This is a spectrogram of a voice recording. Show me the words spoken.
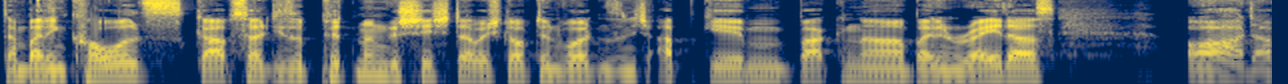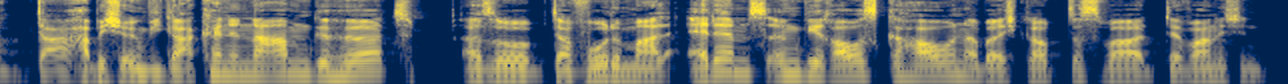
Dann bei den Coles gab es halt diese Pittman-Geschichte, aber ich glaube, den wollten sie nicht abgeben. Buckner bei den Raiders, oh, da, da habe ich irgendwie gar keine Namen gehört. Also da wurde mal Adams irgendwie rausgehauen, aber ich glaube, das war, der war nicht in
